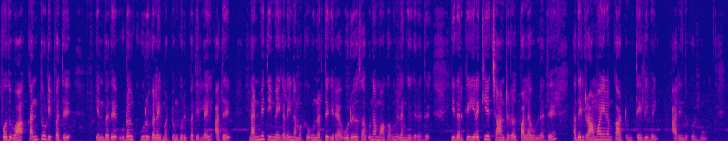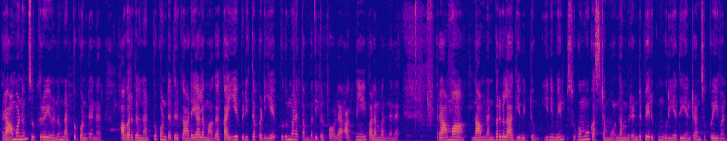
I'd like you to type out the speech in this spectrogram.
பொதுவாக கண் துடிப்பது என்பது உடல் கூறுகளை மட்டும் குறிப்பதில்லை அது நன்மை தீமைகளை நமக்கு உணர்த்துகிற ஒரு சகுனமாகவும் விளங்குகிறது. இதற்கு இலக்கிய சான்றுகள் பல உள்ளது. அதில் ராமாயணம் காட்டும் தெளிவை அறிந்து கொள்வோம். ராமனும் சுக்ரீவனும் நட்பு கொண்டனர். அவர்கள் நட்பு கொண்டதற்கு அடையாளமாக கையை பிடித்தபடியே புதுமண தம்பதிகள் போல அக்னியை வலம் வந்தனர். ராமா நாம் நண்பர்களாகிவிட்டோம். இனிமேல் சுகமோ கஷ்டமோ நம் ரெண்டு பேருக்கும் உரியது என்றான் சுக்ரீவன்.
